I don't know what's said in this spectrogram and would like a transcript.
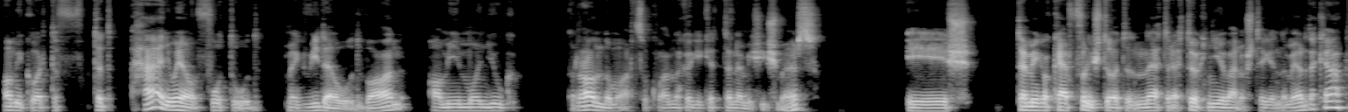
amikor te, tehát hány olyan fotód, meg videód van, ami mondjuk random arcok vannak, akiket te nem is ismersz, és te még akár föl is töltöd a netre, tök nyilvános téged nem érdekel,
